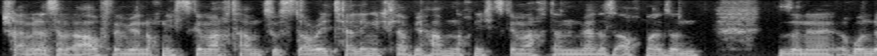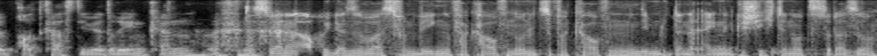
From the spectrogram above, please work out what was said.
Schreib mir das auf, wenn wir noch nichts gemacht haben zu Storytelling. Ich glaube, wir haben noch nichts gemacht. Dann wäre das auch mal so, ein, so eine Runde Podcast, die wir drehen können. Das wäre dann auch wieder sowas von wegen Verkaufen, ohne zu verkaufen, indem du deine eigene Geschichte nutzt oder so.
